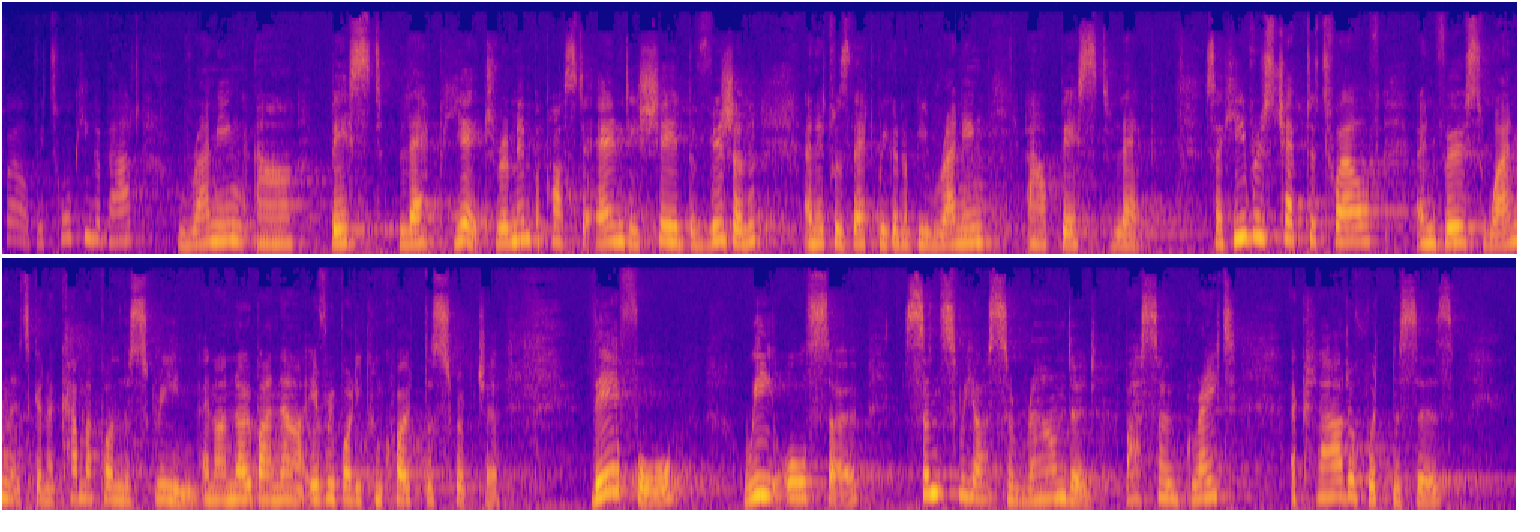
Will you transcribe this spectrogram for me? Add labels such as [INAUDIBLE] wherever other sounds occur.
12, we're talking about running our best lap yet. Remember, Pastor Andy shared the vision, and it was that we're going to be running our best lap. So, Hebrews chapter 12 and verse 1, it's going to come up on the screen. And I know by now everybody can quote the scripture. Therefore, we also, since we are surrounded by so great a cloud of witnesses,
